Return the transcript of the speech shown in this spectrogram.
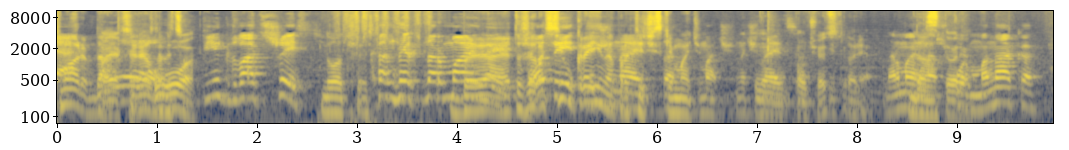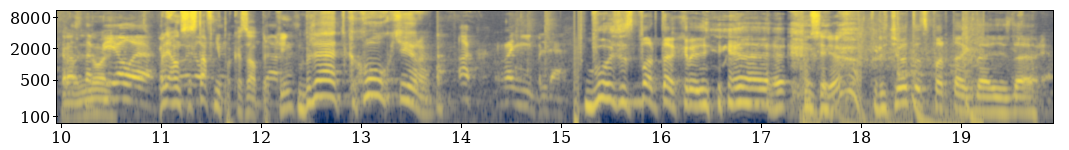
Смотрим, да, Поехали. серьезно лицо. О, Пинг 26. 26. Коннект нормальный. Бля, это же Россия-Украина начинается практически матч. Матч начинается. Ну, получается. история. Нормальная форма Монако, красно-белая. Бля, он состав не показал, прикинь. Блядь, какого хера? Храни, бля. Боже, Спартак храни. Ну, серьезно? При чем тут Спартак, да, есть, да. История.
